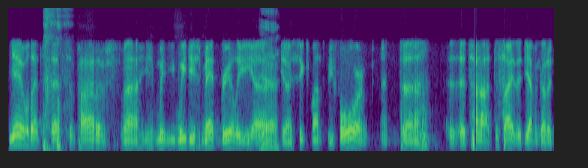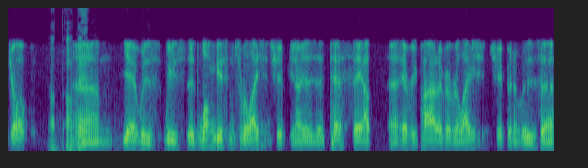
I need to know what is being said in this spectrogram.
Yeah, well, that's that's a part of uh, we we just met really, uh, Yeah. you know, six months before, and, and uh, it's hard to say that you haven't got a job. I, I bet. Um, yeah, it was a long distance relationship. You know, it tests out uh, every part of a relationship, and it was. Uh,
